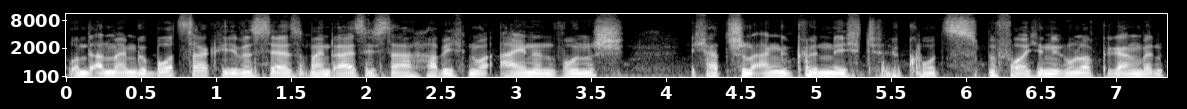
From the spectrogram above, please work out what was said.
Und an meinem Geburtstag, ihr wisst ja, es ist mein 30. habe ich nur einen Wunsch. Ich hatte es schon angekündigt, kurz bevor ich in den Urlaub gegangen bin.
